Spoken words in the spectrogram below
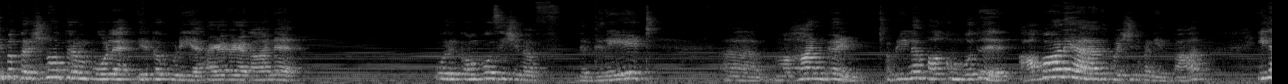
இப்ப பிரஷ்னோத்தரம் போல இருக்கக்கூடிய அழகழகான ஒரு கம்போசிஷன் ஆஃப் த கிரேட் மகான்கள் அப்படிலாம் பார்க்கும்போது அவாளை யாராவது கொஷின் பண்ணியிருப்பா? இல்ல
